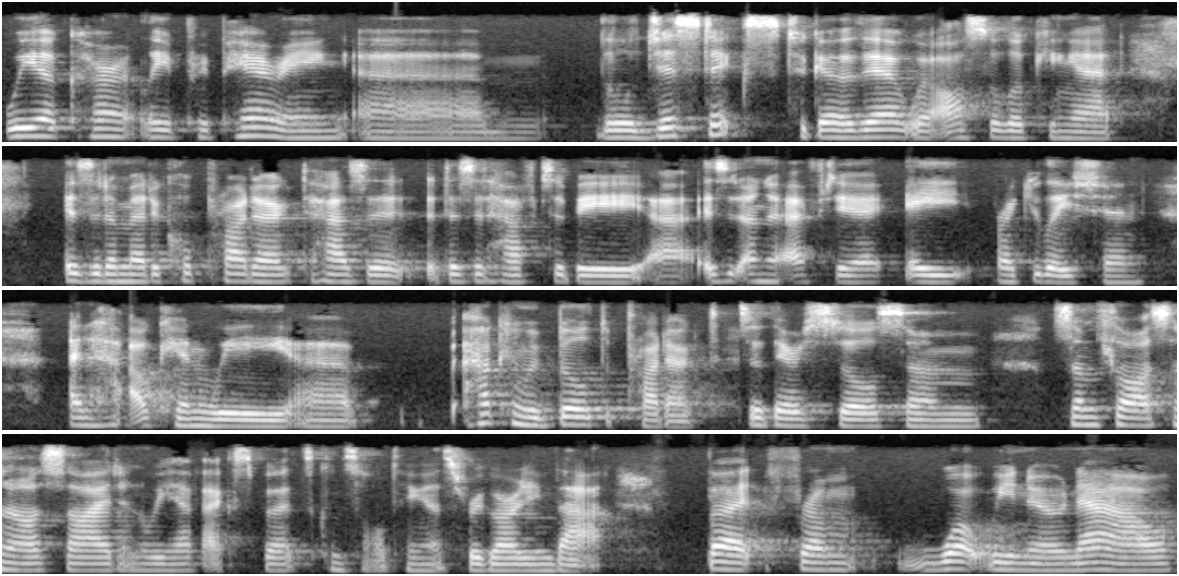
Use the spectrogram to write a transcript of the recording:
We are currently preparing um, the logistics to go there. We're also looking at is it a medical product? Has it? Does it have to be? Uh, is it under FDA regulation? And how can we? Uh, how can we build the product? So there's still some some thoughts on our side, and we have experts consulting us regarding that. But from what we know now,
